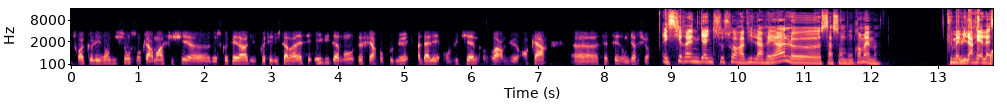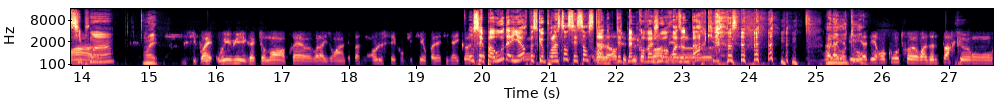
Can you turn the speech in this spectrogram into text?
Je crois que les ambitions sont clairement affichées euh, de ce côté-là, du côté du Stade Rennais. C'est évidemment de faire beaucoup mieux, d'aller en huitième, voire mieux en quart. Euh, cette saison, bien sûr. Et si Rennes gagne ce soir à Villarreal, ça sent bon quand même. Tu mets Villarreal à 6 points. Oui. Oui, oui, exactement. Après, euh, voilà, ils auront un déplacement, on le sait, compliqué au Panathinaikos. On ne sait pas où d'ailleurs, parce que pour l'instant c'est sans stade. Peut-être même qu'on va jouer au Roison euh, Park. voilà, il y, a des rencontres euh, Roison Park. On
